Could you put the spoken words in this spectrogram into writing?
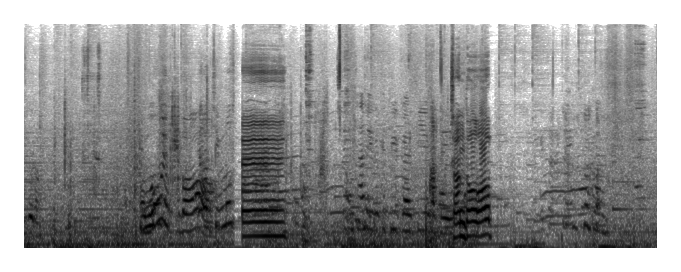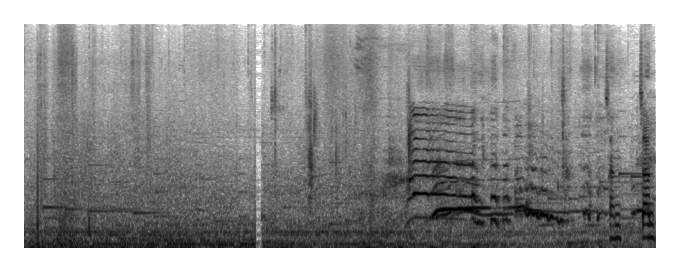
이거다. 어, 너무 예쁘다. 뒷모습 네. 잔 이렇게 들까 뒤에가 돼. 잔더 업. 짠, 짠.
